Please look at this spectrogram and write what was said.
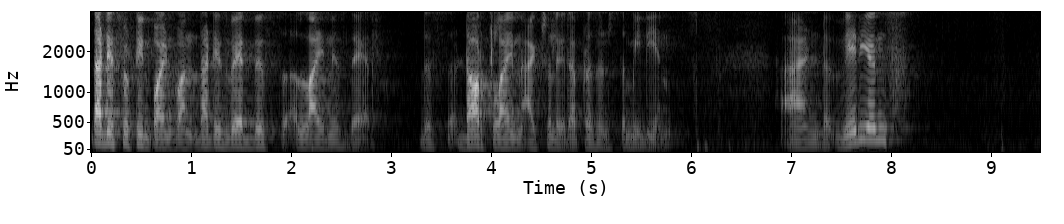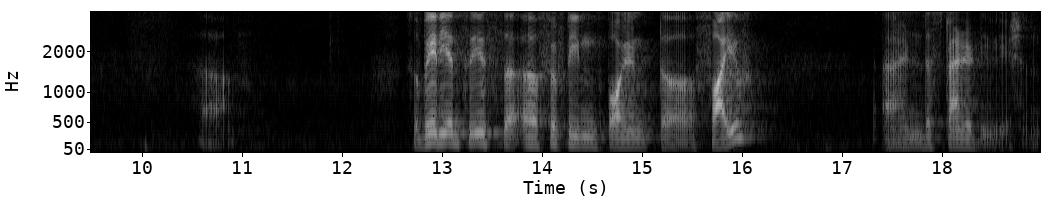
that is 15.1 that is where this line is there. This dark line actually represents the median and variance. Uh, so, variance is uh, 15.5 and standard deviation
